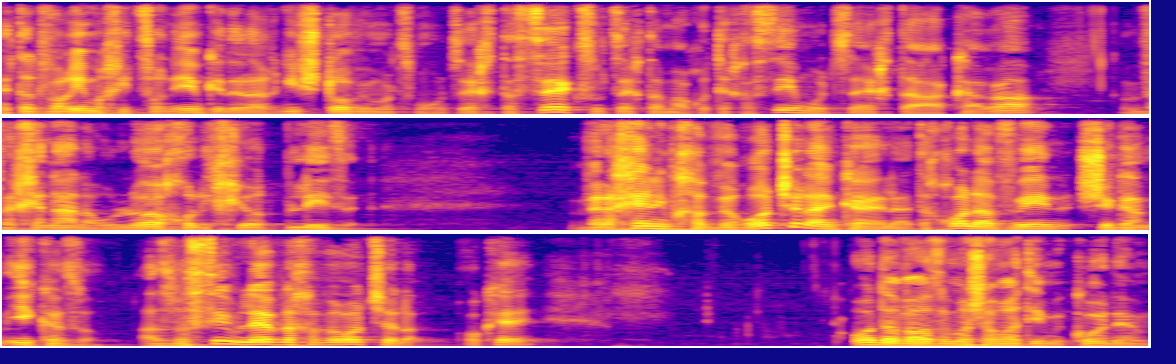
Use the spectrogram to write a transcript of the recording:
את הדברים החיצוניים כדי להרגיש טוב עם עצמו, הוא צריך את הסקס, הוא צריך את המערכות יחסים, הוא צריך את ההכרה וכן הלאה, הוא לא יכול לחיות בלי זה. ולכן עם חברות שלהם כאלה, אתה יכול להבין שגם היא כזו. אז נשים לב לחברות שלה, אוקיי? עוד דבר זה מה שאמרתי מקודם,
